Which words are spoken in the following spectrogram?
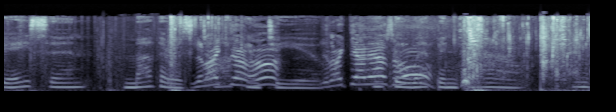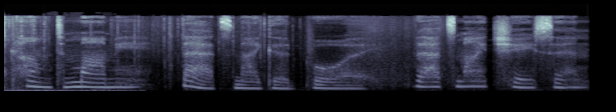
Jason, Mother is You talking like that, huh? to you. You like that, Put the asshole? weapon down and come to Mommy. That's my good boy. That's my Jason.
